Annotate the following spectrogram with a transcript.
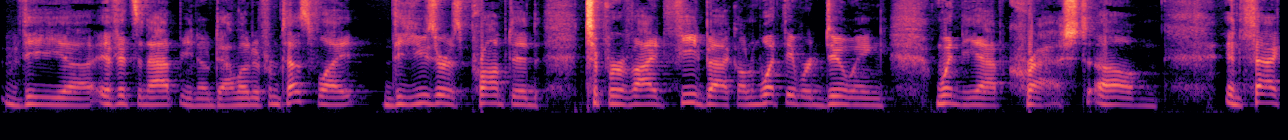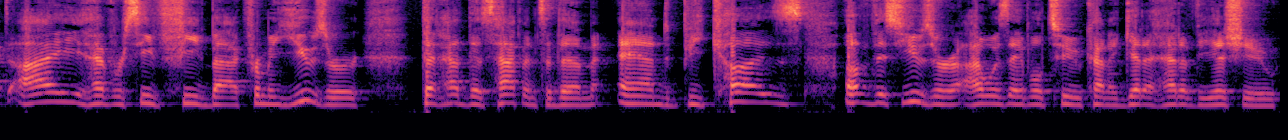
the uh, if it's an app you know downloaded from test flight the user is prompted to provide feedback on what they were doing when the app crashed um, in fact i have received feedback from a user that had this happen to them and because of this user i was able to kind of get ahead of the issue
